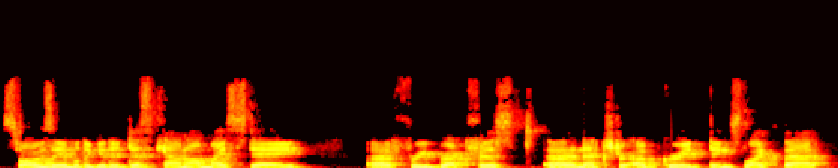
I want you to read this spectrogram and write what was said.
So I was able to get a discount on my stay, free breakfast, an extra upgrade, things like that.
